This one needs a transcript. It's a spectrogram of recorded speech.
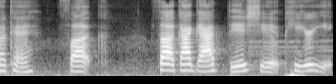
Okay. Fuck. Fuck, I got this shit. Period.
